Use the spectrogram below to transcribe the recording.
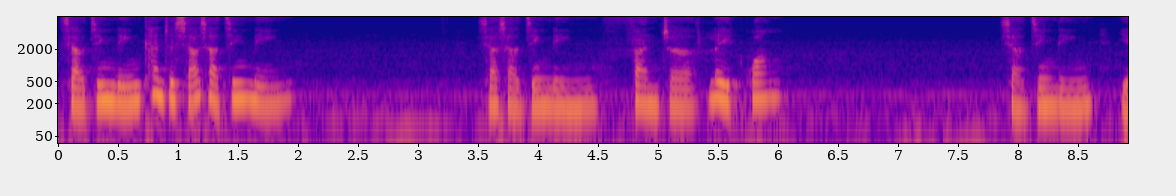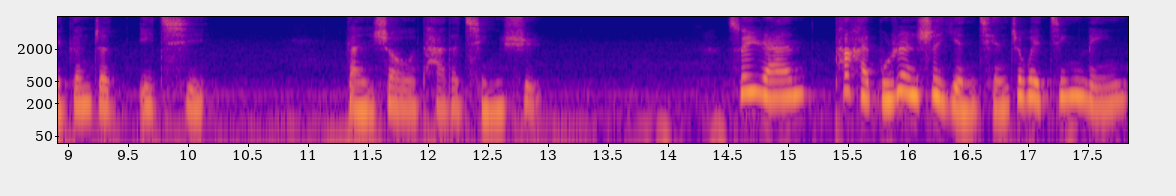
小精灵看着小小精灵，小小精灵泛着泪光。小精灵也跟着一起感受他的情绪。虽然他还不认识眼前这位精灵，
